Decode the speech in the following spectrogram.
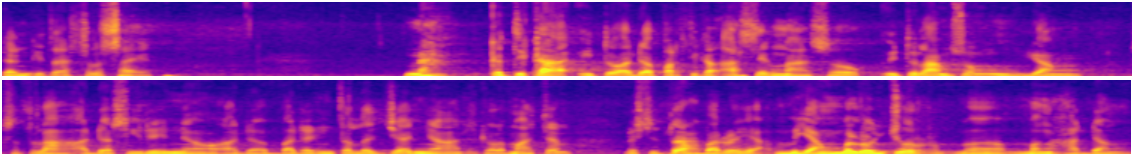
Dan kita selesai. Nah, ketika itu ada partikel asing masuk, itu langsung yang setelah ada sirine, ada badan intelijennya, segala macam, dari situlah baru ya, yang meluncur menghadang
